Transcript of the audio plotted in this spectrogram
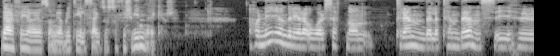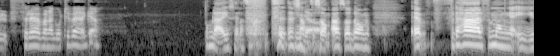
Därför gör jag som jag blir tillsagd och så försvinner det. Har ni under era år sett någon trend eller tendens i hur förövarna går tillväga? De lär ju sig hela tiden känns ja. det som. Alltså de, eh, för det här för många är ju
